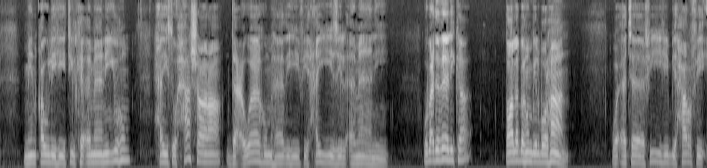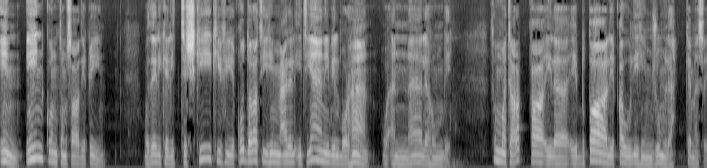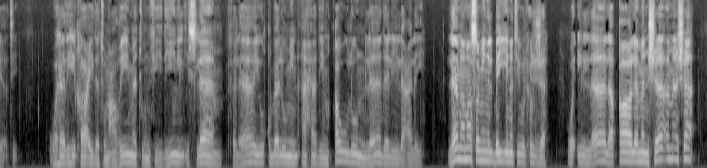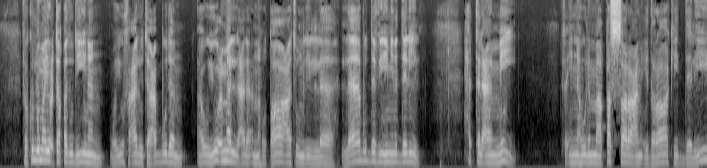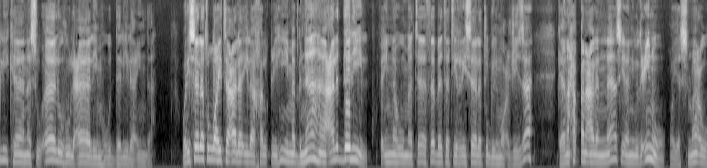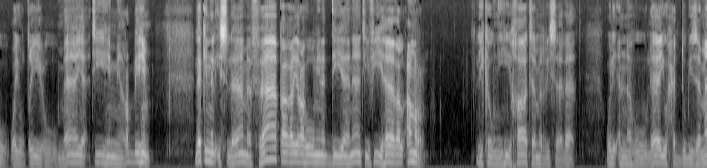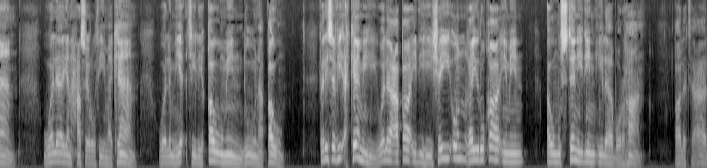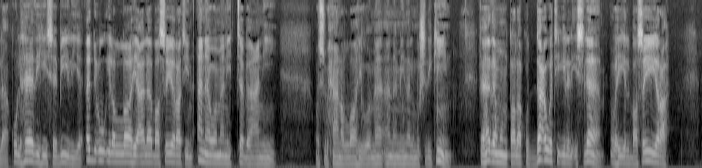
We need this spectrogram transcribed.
من قوله تلك أمانيهم حيث حشر دعواهم هذه في حيز الأماني وبعد ذلك طالبهم بالبرهان وأتى فيه بحرف إن إن كنتم صادقين. وذلك للتشكيك في قدرتهم على الإتيان بالبرهان. وأنى لهم به. ثم ترقى إلى إبطال قولهم جملة كما سيأتي. وهذه قاعدة عظيمة في دين الإسلام فلا يقبل من أحد قول لا دليل عليه. لا مناص من البينة والحجة وإلا لقال من شاء ما شاء. فكل ما يعتقد دينا ويفعل تعبدا أو يعمل على أنه طاعة لله لا بد فيه من الدليل. حتى العامي. فإنه لما قصر عن إدراك الدليل كان سؤاله العالم هو الدليل عنده. ورسالة الله تعالى إلى خلقه مبناها على الدليل. فإنه متى ثبتت الرسالة بالمعجزة كان حقا على الناس أن يذعنوا ويسمعوا ويطيعوا ما يأتيهم من ربهم. لكن الإسلام فاق غيره من الديانات في هذا الأمر. لكونه خاتم الرسالات ولأنه لا يحد بزمان ولا ينحصر في مكان ولم يأتي لقوم دون قوم. فليس في أحكامه ولا عقائده شيء غير قائم أو مستند إلى برهان. قال تعالى قل هذه سبيلي أدعو إلى الله على بصيرة أنا ومن اتبعني وسبحان الله وما أنا من المشركين. فهذا منطلق الدعوة إلى الإسلام وهي البصيرة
